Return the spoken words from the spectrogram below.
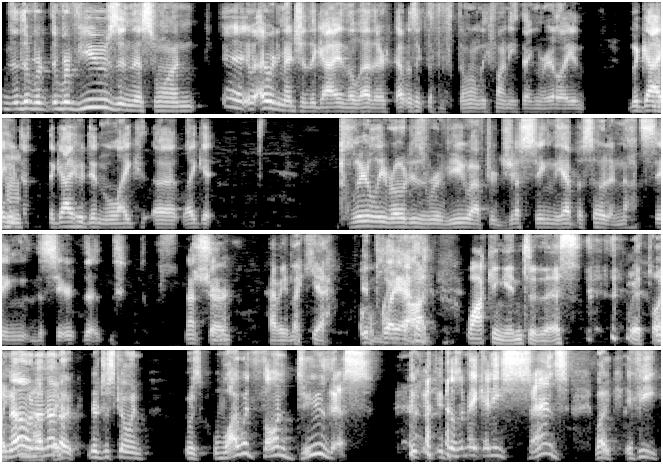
the the the reviews in this one eh, i already mentioned the guy in the leather that was like the, the only funny thing really and the guy who the guy who didn't like uh like it clearly wrote his review after just seeing the episode and not seeing the series the not Sure. seeing Having like, yeah. it Oh play out. God. Walking into this with like no no no no. they're just going it was why would Thawne do this? It, it- doesn't make any sense. Like if he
